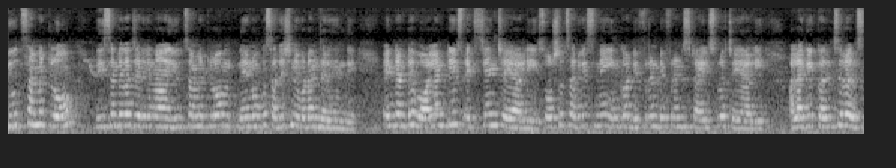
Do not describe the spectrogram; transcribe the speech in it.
యూత్ సమ్మిట్లో రీసెంట్గా జరిగిన యూత్ సమ్మిట్లో నేను ఒక సజెషన్ ఇవ్వడం జరిగింది. ఏంటంటే వాలంటీర్స్ ఎక్స్చేంజ్ చేయాలి సోషల్ సర్వీస్ని ఇంకా డిఫరెంట్ డిఫరెంట్ స్టైల్స్లో చేయాలి. అలాగే కల్చరల్స్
